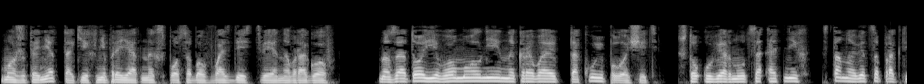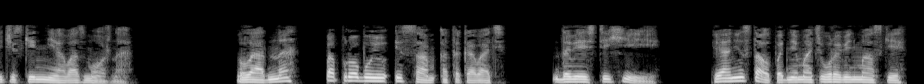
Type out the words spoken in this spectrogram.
может, и нет таких неприятных способов воздействия на врагов, но зато его молнии накрывают такую площадь, что увернуться от них становится практически невозможно. Ладно, попробую и сам атаковать. Две стихии. Я не стал поднимать уровень маски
